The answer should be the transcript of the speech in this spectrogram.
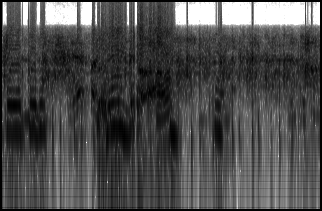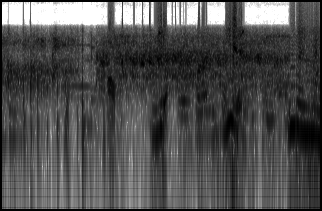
puedo, puedo. Ya, ya,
